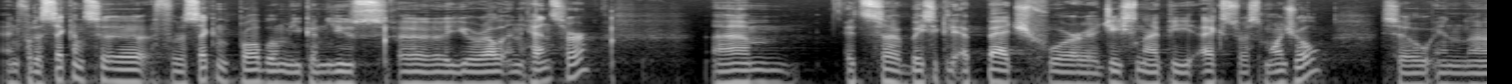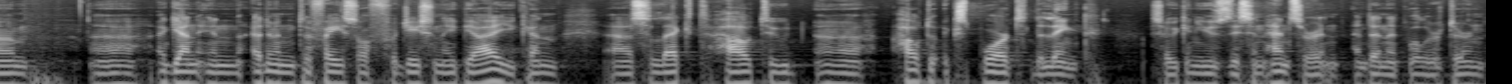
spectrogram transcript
And for the second, for the second problem, you can use URL Enhancer. Um, it's basically a patch for JSON API extras module. So in um, uh, again, in admin interface of JSON API, you can uh, select how to uh, how to export the link. So you can use this enhancer, and, and, then it will return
